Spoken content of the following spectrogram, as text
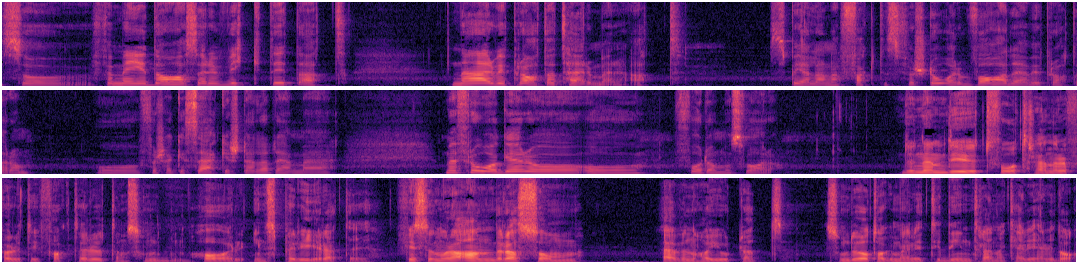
så för mig idag så är det viktigt att när vi pratar termer att spelarna faktiskt förstår vad det är vi pratar om och försöker säkerställa det med, med frågor och, och få dem att svara. Du nämnde ju två tränare förut i faktarutan som har inspirerat dig. Finns det några andra som även har gjort att, som du har tagit med dig till din tränarkarriär idag?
